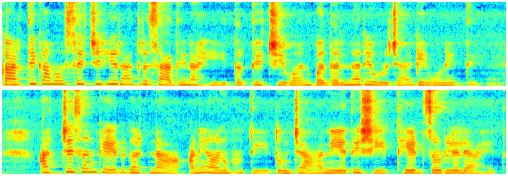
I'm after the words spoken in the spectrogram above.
कार्तिक अमावस्येची ही रात्र साधी नाही तर ती जीवन बदलणारी ऊर्जा घेऊन येते. आजचे संकेत घटना आणि अनुभूती तुमच्या नियतीशी थेट जोडलेले आहेत.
